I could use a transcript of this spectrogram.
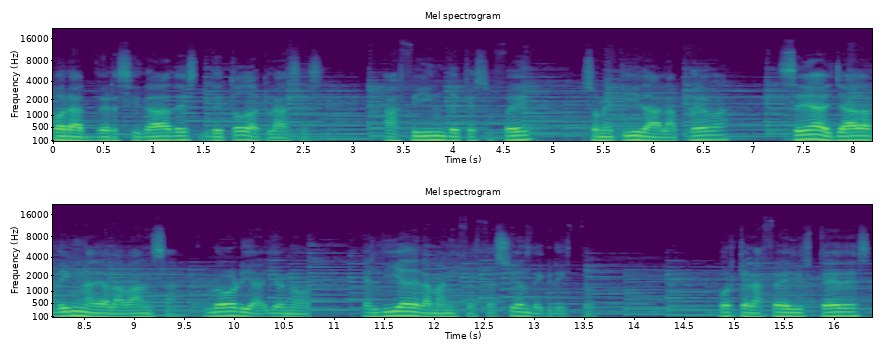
por adversidades de toda clase a fin de que su fe, sometida a la prueba, sea hallada digna de alabanza, gloria y honor el día de la manifestación de Cristo. Porque la fe de ustedes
